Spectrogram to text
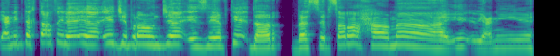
يعني بدك تعطي لايجي براون جائزة بتقدر بس بصراحة ما يعني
